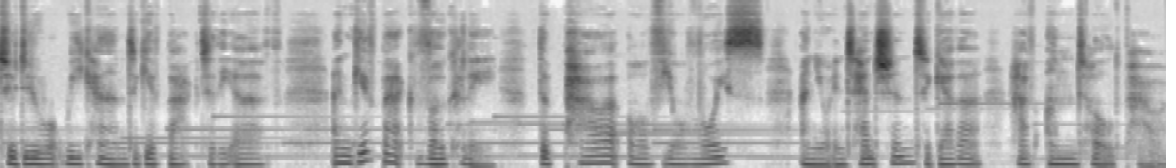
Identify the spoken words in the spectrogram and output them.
to do what we can to give back to the earth and give back vocally. The power of your voice and your intention together have untold power.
